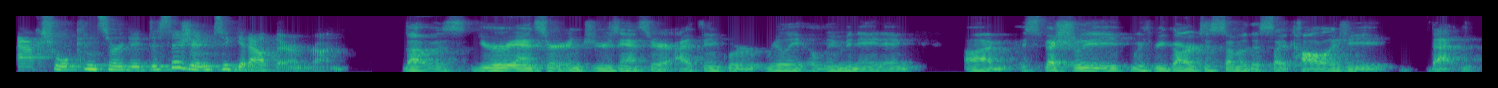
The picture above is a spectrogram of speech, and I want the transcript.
actual concerted decision to get out there and run that was your answer and Drew's answer. I think were really illuminating, um, especially with regard to some of the psychology that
